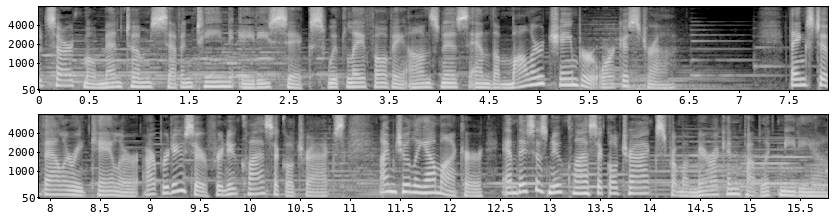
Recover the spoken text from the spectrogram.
Mozart Momentum 1786 with Leif Ove Andsnes and the Mahler Chamber Orchestra. Thanks to Valerie Kahler, our producer for New Classical Tracks. I'm Julie Amacher, and this is New Classical Tracks from American Public Media.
